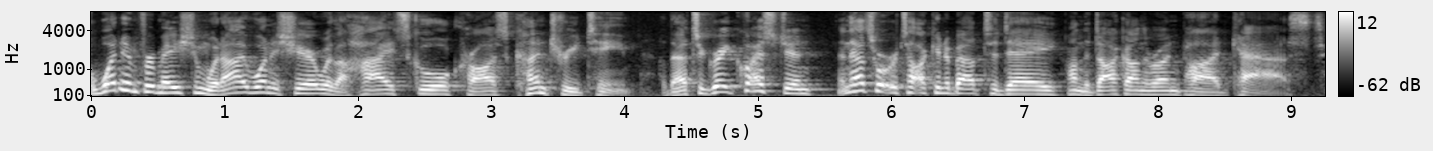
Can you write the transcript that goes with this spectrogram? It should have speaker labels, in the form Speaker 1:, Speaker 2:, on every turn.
Speaker 1: What information would I want to share with a high school cross country team? Well, that's a great question, and that's what we're talking about today on the Doc on the Run podcast.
